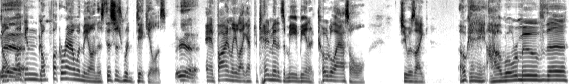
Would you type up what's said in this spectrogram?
Don't Yeah. fucking don't fuck around with me on this. This is ridiculous. Yeah. And finally, like after 10 minutes of me being a total asshole, she was like, Okay, I will remove the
